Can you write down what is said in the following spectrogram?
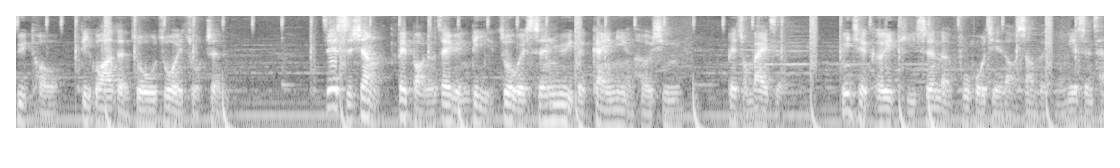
芋头、地瓜等作物作为佐证。这些石像被保留在原地，作为生育的概念核心，被崇拜着，并且可以提升了复活节岛上的农业生产。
